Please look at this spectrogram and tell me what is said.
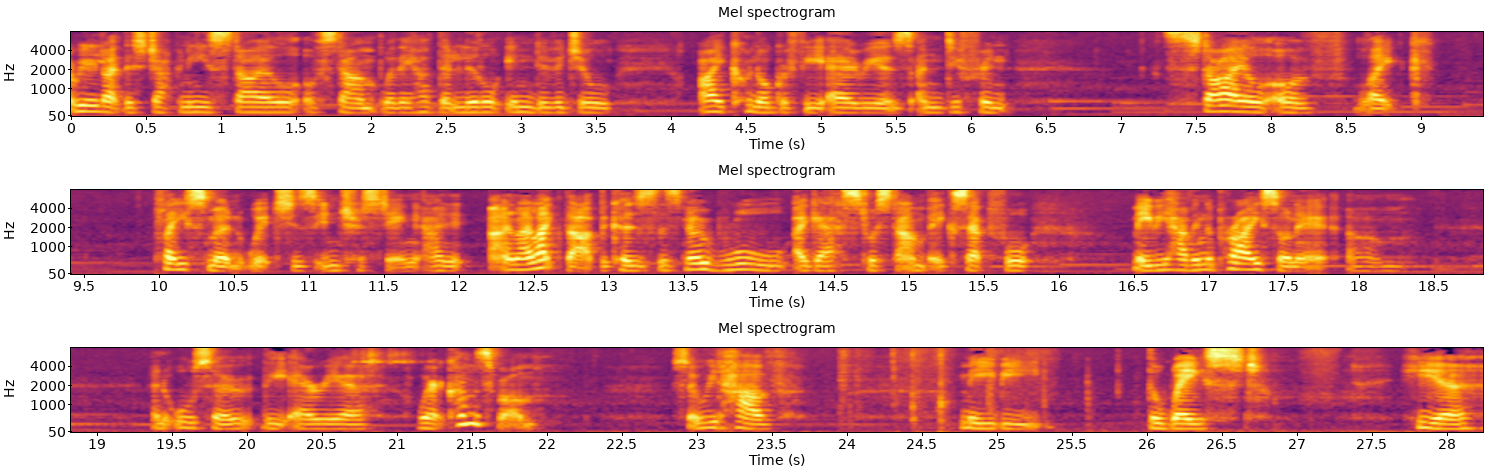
i really like this japanese style of stamp where they have the little individual iconography areas and different style of like placement which is interesting and and I like that because there's no rule I guess to a stamp except for maybe having the price on it um, and also the area where it comes from. So we'd have maybe the waste here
